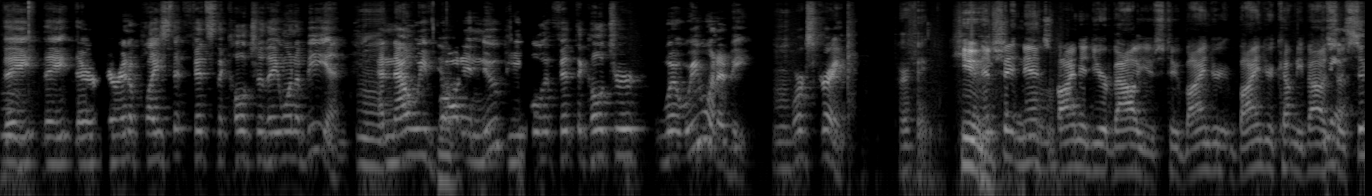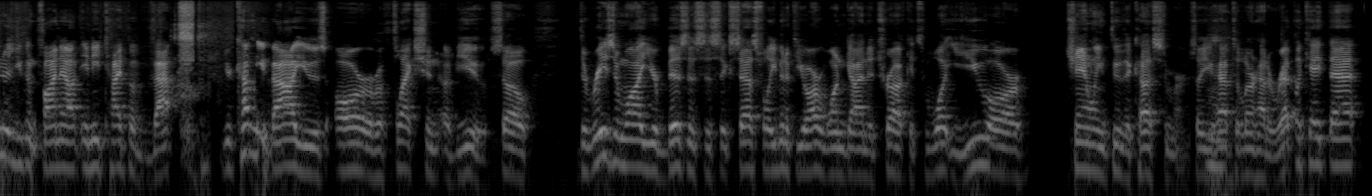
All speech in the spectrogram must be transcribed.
they they they're they're in a place that fits the culture they want to be in. Mm. And now we've Yeah. brought in new people that fit the culture where we want to be. Mm. Works great. Perfect. And then Huge. fitting in, is buying into your values too. Bind your buying your company values. So as soon as you can find out any type of va- your company values are a reflection of you. So the reason why your business is successful, even if you are one guy in a truck, it's what you are channeling through the customer. So you have to learn how to replicate that.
